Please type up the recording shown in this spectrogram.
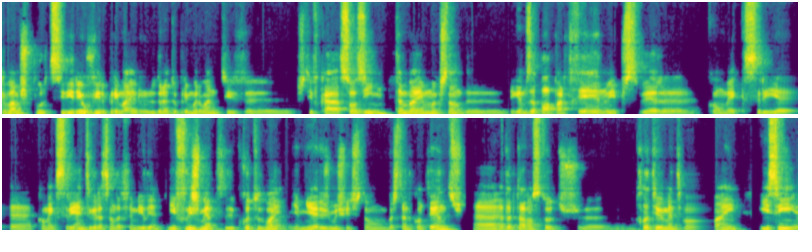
Acabámos por decidir eu vir primeiro, durante o primeiro ano estive, estive cá sozinho, também uma questão de, digamos, apalpar terreno e perceber eh, como é que seria, como é que seria a integração da família. E felizmente correu tudo bem. Minha mulher e os meus filhos estão bastante contentes, uh, adaptaram-se todos uh, relativamente bem. E sim,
